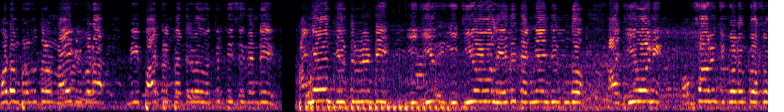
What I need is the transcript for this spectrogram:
కూటమి ప్రభుత్వం నాయకులు కూడా మీ పార్టీ పెద్దల మీద ఒత్తిడి తీసుకురండి అన్యాయం జరుగుతున్నటువంటి ఈ జీవో ఈ జీవో వల్ల ఏదైతే అన్యాయం జరుగుతుందో ఆ జీవోని ఉపసంహరించుకోవడం కోసం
